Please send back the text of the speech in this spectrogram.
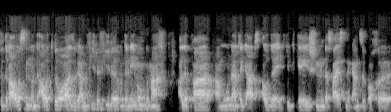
zu draußen und Outdoor. Also wir haben viele, viele Unternehmungen gemacht. Alle paar, paar Monate gab es Outdoor Education, das heißt eine ganze Woche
